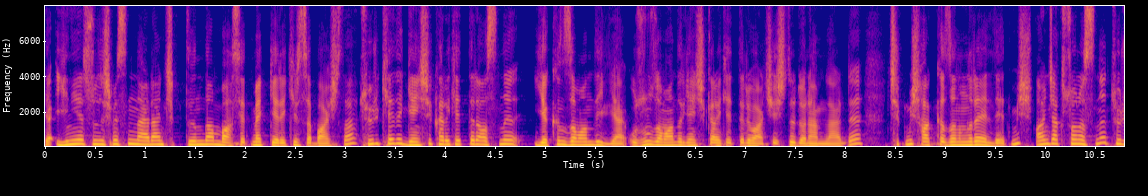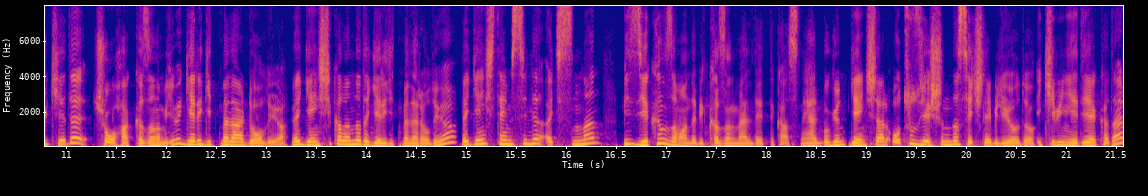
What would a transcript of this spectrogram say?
Ya İyi Niyet Sözleşmesi'nin nereden çıktığından bahsetmek gerekirse başta. Türkiye'de gençlik hareketleri aslında yakın zaman değil. Yani uzun zamandır gençlik hareketleri var çeşitli dönemlerde. Çıkmış hak kazanımları elde etmiş. Ancak sonrasında Türkiye'de çoğu hak kazanımı gibi geri gitmeler de oluyor. Ve gençlik alanında da geri gitmeler oluyor. Ve genç temsili açısından biz yakın zamanda bir kazanım elde ettik aslında. Yani bugün gençler 30 yaşında seçilebiliyordu 2007'ye kadar.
